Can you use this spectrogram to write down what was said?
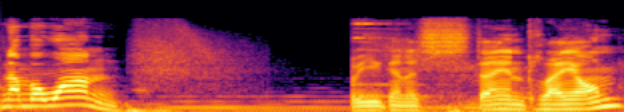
Number one. Are you going to stay and play on?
